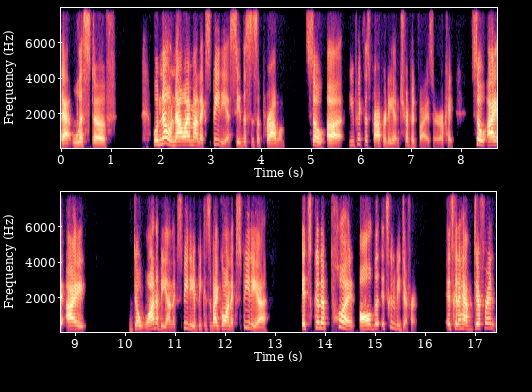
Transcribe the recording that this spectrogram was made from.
that list of, well, no, now I'm on Expedia. See, this is a problem. So uh, you pick this property on TripAdvisor. Okay, so I, I don't want to be on Expedia because if I go on Expedia, it's going to put all the, it's going to be different it's going to have different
